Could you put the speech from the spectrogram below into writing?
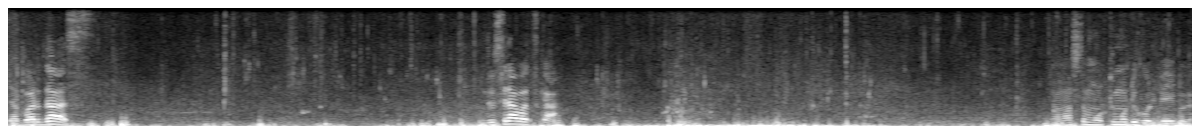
जबरदस्त. दुसरा बचका मस्त मोठी मोठी कोलबी आहे बघा.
